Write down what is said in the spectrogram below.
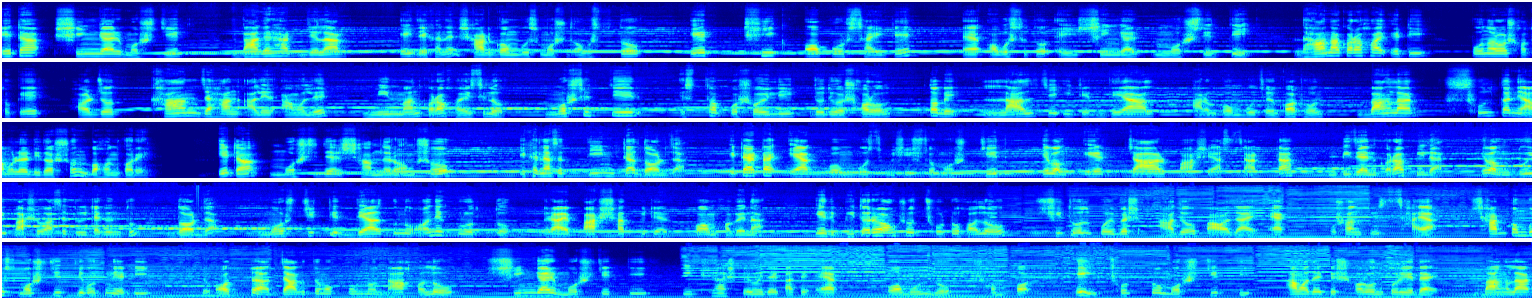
এটা সিঙ্গার মসজিদ, বাগেরহাট জেলার এই যেখানে ষাট গম্বুজ মসজিদ অবস্থিত। এর ঠিক অপর সাইডে অবস্থিত এই সিঙ্গার মসজিদটি। ধারণা করা হয় এটি পনেরো শতকে হজরত খান জাহান আলীর আমলে নির্মাণ করা হয়েছিল। মসজিদটির স্থাপত্যশৈলী যদিও সরল, তবে লালচে ইটের দেয়াল আর গম্বুজের গঠন বাংলার সুলতানি আমলের নিদর্শন বহন করে। এটা মসজিদের সামনের অংশ। এখানে আছে তিনটা দরজা। এটা একটা এক গম্বুজ বিশিষ্ট মসজিদ এবং এর চার পাশে আছে চারটা ডিজাইন করা পিলার এবং দুই পাশেও আছে দুইটা কিন্তু দরজা। মসজিদটির দেয়াল কোনো অনেক পুরুত্ব প্রায় পাঁচ সাত ফিটের কম হবে না। এর ভিতরের অংশ ছোট হলেও শীতল পরিবেশ আজও পাওয়া যায় এক প্রশান্তির ছায়া। ষাট গম্বুজ মসজিদটির মতন এটি, অতটা জাঁকজমকপূর্ণ না হলেও সিঙ্গার মসজিদটি ইতিহাস প্রেমীদের কাছে এক অমূল্য সম্পদ। এই ছোট্ট মসজিদটি আমাদেরকে স্মরণ করিয়ে দেয় বাংলার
